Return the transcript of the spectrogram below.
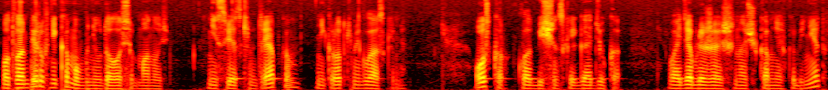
Вот вампиров никому бы не удалось обмануть. Ни светским тряпкам, ни кроткими глазками. Оскар, кладбищенская гадюка, войдя ближайшей ночью ко мне в кабинет,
